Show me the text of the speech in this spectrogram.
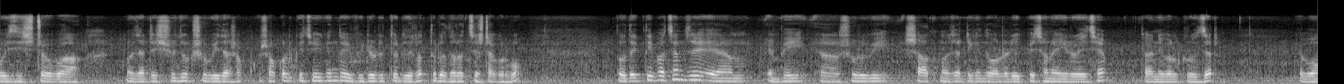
বৈশিষ্ট্য বা রোজানটির সুযোগ, সুবিধা সব, সকল কিছুই কিন্তু এই ভিডিওটি তুলে ধরা, তুলে ধরার চেষ্টা করব। তো দেখতেই পাচ্ছেন যে এমভি সুরভি সাত নৌযানটি কিন্তু অলরেডি পেছনেই রয়েছে কার্নিভাল ক্রুজের এবং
